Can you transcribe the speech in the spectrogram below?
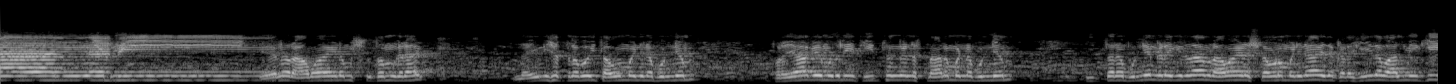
குருக்ஷேத்ராதிகான்யபி ஏன்னா ராமாயணம் ஸ்ருதம்ங்கிறாள் நைமிஷத்துல போய் தவம் பண்ணின புண்ணியம் பிரயாகை முதலிய தீர்த்தங்கள்ல ஸ்நானம் பண்ண புண்ணியம் இத்தனை புண்ணியம் கிடைக்கிறதா ராமாயண சிரவணம் பண்ணினா இதை கடைசியில வால்மீகி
